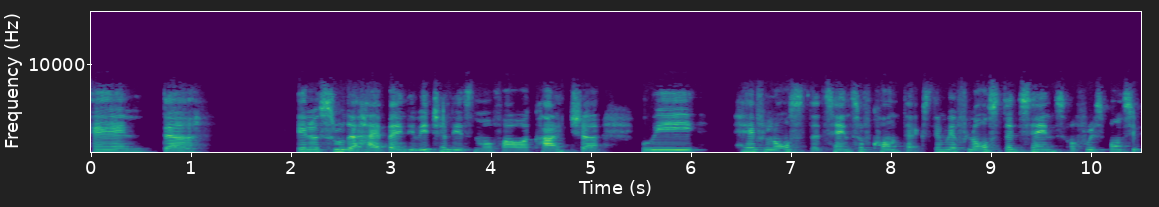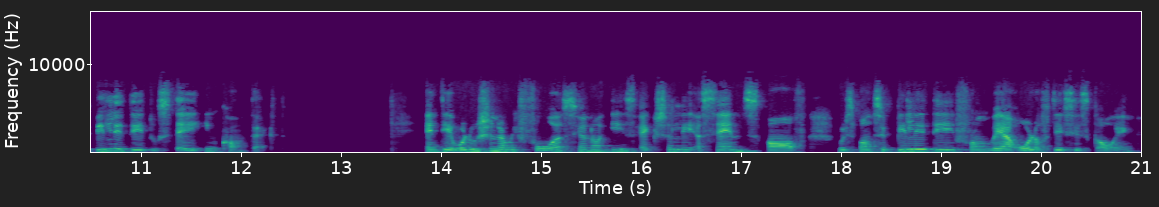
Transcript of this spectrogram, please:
And, uh, you know, through the hyper individualism of our culture, we have lost that sense of context and we have lost that sense of responsibility to stay in contact. And the evolutionary force, you know, is actually a sense of responsibility from where all of this is going.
